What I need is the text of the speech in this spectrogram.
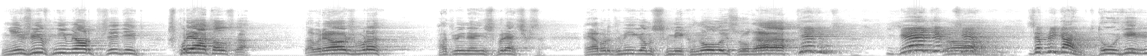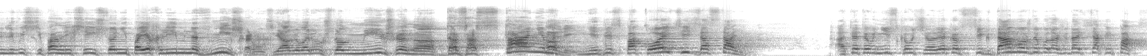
Ни жив, ни мертв сидит, спрятался. Да врешь, брат, от меня не спрячешься. Я, брат, мигом смекнул и сюда. Едемте, едемте. А. Запрягают. Да уверен ли вы, Степан Алексеевич, что они поехали именно в Мишино? Ну, я говорю, что в Мишино. Да застанем а, ли? Не беспокойтесь, застанем. От этого низкого человека всегда можно было ожидать всякой пакости.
